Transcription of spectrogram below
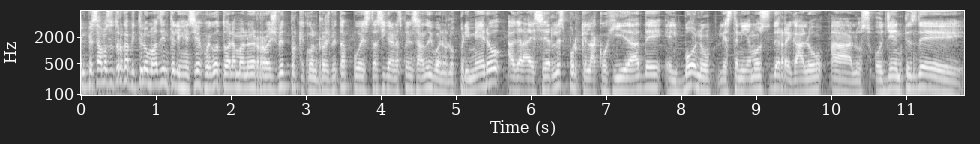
Empezamos otro capítulo más de inteligencia de juego, toda la mano de Rochbet, porque con Rochbet apuestas y ganas pensando. Y bueno, lo primero, agradecerles porque la acogida del el bono les teníamos de regalo a los oyentes de,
